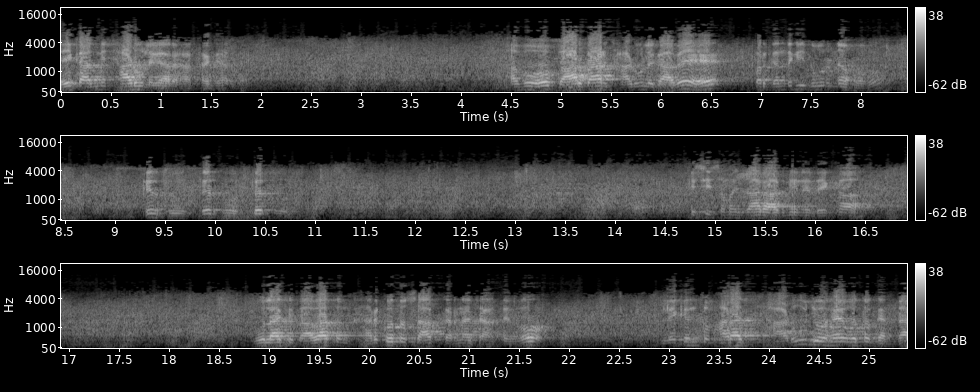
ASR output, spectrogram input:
एक आदमी झाड़ू लगा रहा था घर में। अब वो बार बार झाड़ू लगावे, पर गंदगी दूर न हो। फिर धूल फिर धूल फिर धूल किसी समझदार आदमी ने देखा, बोला कि बाबा तुम घर को तो साफ़ करना चाहते हो, लेकिन तुम्हारा झाड़ू जो है वो तो गंदा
